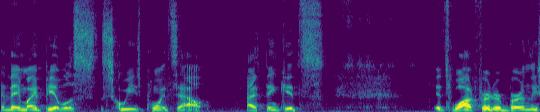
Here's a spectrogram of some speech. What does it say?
and they might be able to s- squeeze points out. I think it's it's Watford or Burnley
